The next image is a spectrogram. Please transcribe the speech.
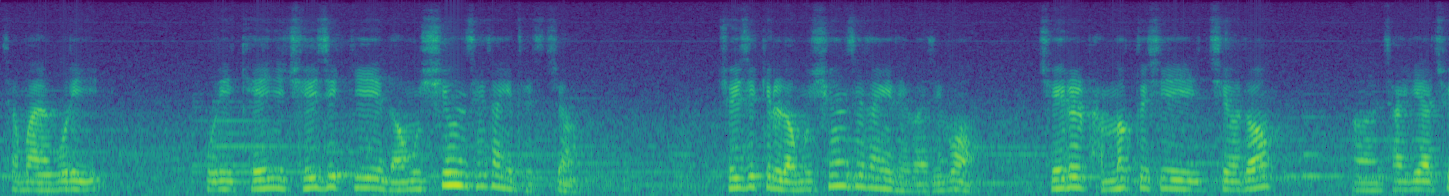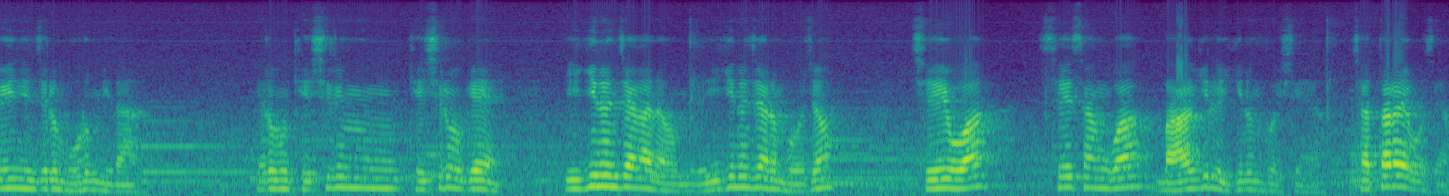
정말 우리 우리 개인이 죄짓기 너무 쉬운 세상이 됐죠. 죄짓기를 너무 쉬운 세상이 돼가지고 죄를 밥 먹듯이 지어도 어, 자기가 죄인인지를 모릅니다. 여러분 계시록, 계시록에 이기는 자가 나옵니다. 이기는 자는 뭐죠? 죄와 세상과 마귀를 이기는 것이에요. 자 따라해 보세요.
